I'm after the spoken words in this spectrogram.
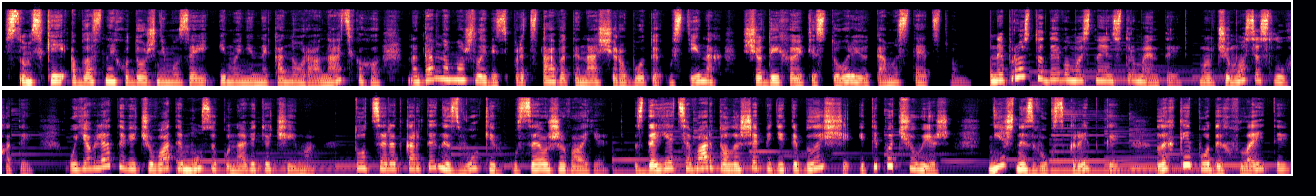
Сумський обласний художній музей імені Никанора Онацького надав нам можливість представити наші роботи у стінах, що дихають історією та мистецтвом. Ми не просто дивимось на інструменти, ми вчимося слухати, уявляти, відчувати музику навіть очима. Тут серед картини звуків усе оживає. Здається, варто лише підійти ближче, і ти почуєш ніжний звук скрипки, легкий подих флейти,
